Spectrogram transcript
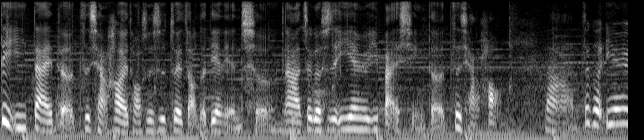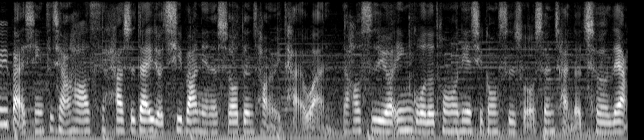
第一代的自强号，也同时是最早的电联车。那这个是 EMU 一百型的自强号。那这个 EMU 一百型自强号，它是在一九七八年的时候登场于台湾，然后是由英国的通用电气公司所生产的车辆。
